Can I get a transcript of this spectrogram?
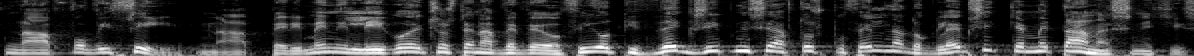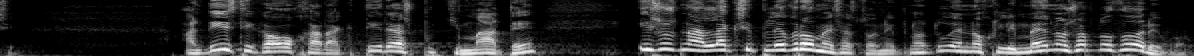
να φοβηθεί, να περιμένει λίγο έτσι ώστε να βεβαιωθεί ότι δεν ξύπνησε αυτός που θέλει να τον κλέψει και μετά να συνεχίσει. Αντίστοιχα, ο χαρακτήρας που κοιμάται ίσως να αλλάξει πλευρό μέσα στον ύπνο του, ενοχλημένος από το θόρυβο.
